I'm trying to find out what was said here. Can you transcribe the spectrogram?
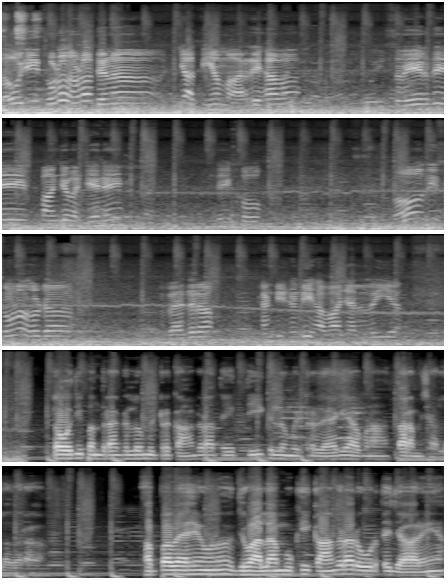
ਲਓ ਜੀ ਥੋੜਾ ਥੋੜਾ ਦਿਨ ਝਾਤੀਆਂ ਮਾਰ ਰਿਹਾ ਵਾ। ਸਵੇਰ ਦੇ 5 ਵਜੇ ਨੇ। ਦੇਖੋ, ਬਹੁਤ ਹੀ ਸੋਹਣਾ ਤੁਹਾਡਾ ਵੈਦਰ ਆ। ਠੰਡੀ ਠੰਡੀ ਹਵਾ ਚੱਲ ਰਹੀ ਆ। ਲਓ ਜੀ 15 ਕਿਲੋਮੀਟਰ ਕਾਂਗੜਾ ਤੇ 30 ਕਿਲੋਮੀਟਰ ਰਹਿ ਗਿਆ ਆਪਣਾ ਧਰਮਸ਼ਾਲਾ ਦਾ ਰਾਹ। ਆਪਾਂ ਵੈਸੇ ਹੁਣ ਜਵਾਲਾਮੁਖੀ ਕਾਂਗੜਾ ਰੋਡ ਤੇ ਜਾ ਰਹੇ ਆ।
